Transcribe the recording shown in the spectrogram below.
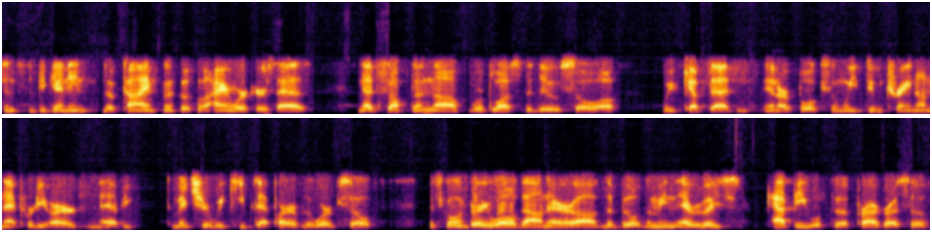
since the beginning of time. iron workers has, and that's something uh, we're blessed to do. So uh, we've kept that in our books, and we do train on that pretty hard and heavy to make sure we keep that part of the work. So it's going very well down there. Uh, the build, I mean, everybody's happy with the progress of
